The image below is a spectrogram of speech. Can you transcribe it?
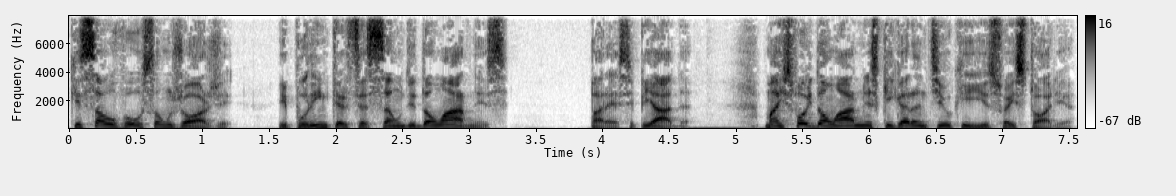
que salvou São Jorge, e por intercessão de Dom Arnes. Parece piada. Mas foi Dom Arnes que garantiu que isso é história.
